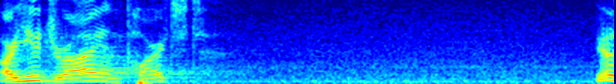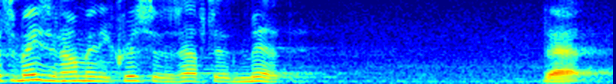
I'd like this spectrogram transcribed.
Are you dry and parched? You know, it's amazing how many Christians have to admit that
